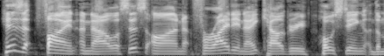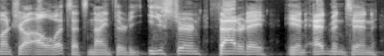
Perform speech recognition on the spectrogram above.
his fine analysis on Friday night. Calgary hosting the Montreal Alouettes. That's 9.30 Eastern. Saturday in Edmonton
